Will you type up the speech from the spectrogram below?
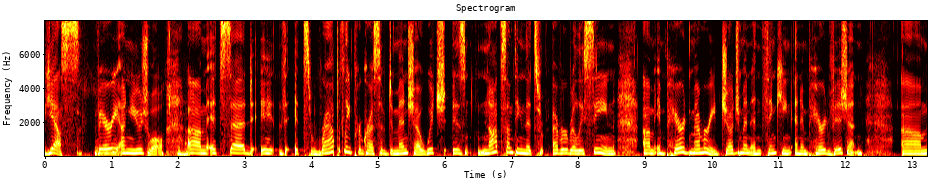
Yes, very unusual. Um, it said it, it's rapidly progressive dementia, which is not something that's ever really seen. Um, impaired memory, judgment, and thinking, and impaired vision. Um,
